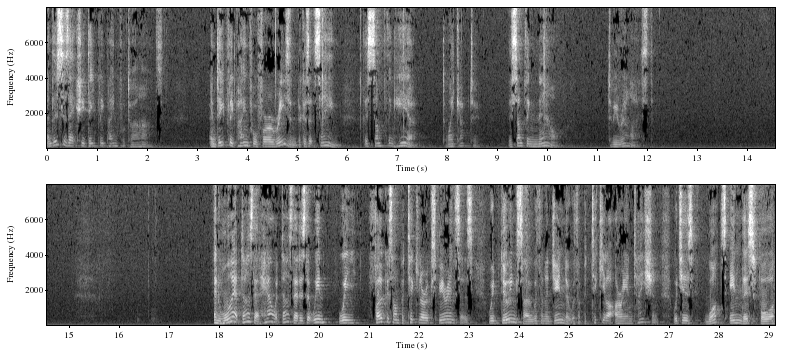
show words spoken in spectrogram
And this is actually deeply painful to our hearts. And deeply painful for a reason, because it's saying there's something here to wake up to. There's something now to be realized. And why it does that, how it does that, is that when we focus on particular experiences, we're doing so with an agenda, with a particular orientation, which is what's in this for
